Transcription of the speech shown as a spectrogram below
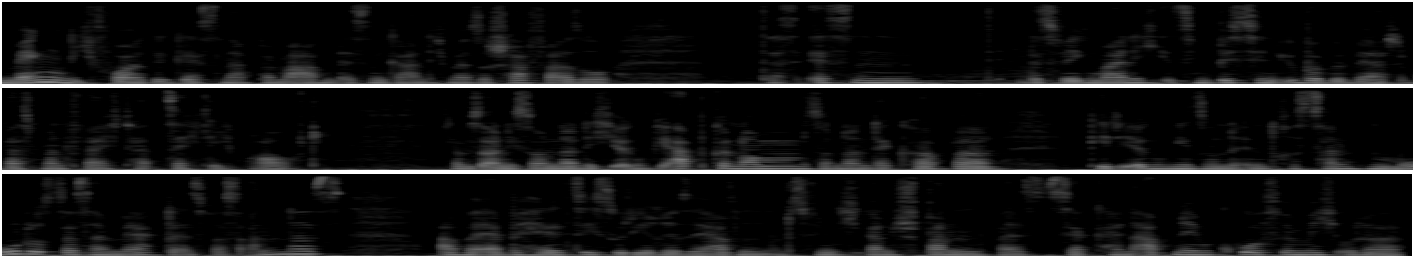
die Mengen, die ich vorher gegessen habe beim Abendessen, gar nicht mehr so schaffe. Also das Essen, deswegen meine ich, ist ein bisschen überbewertet, was man vielleicht tatsächlich braucht. Ich habe es auch nicht sonderlich irgendwie abgenommen, sondern der Körper geht irgendwie in so einen interessanten Modus, dass er merkt, da ist was anders, aber er behält sich so die Reserven. Und das finde ich ganz spannend, weil es ist ja keine Abnehmkur für mich oder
